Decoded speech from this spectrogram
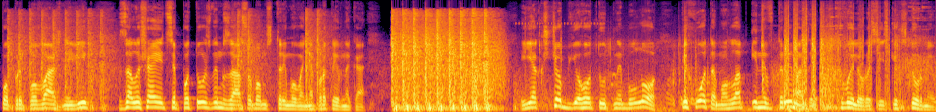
попри поважний вік, залишається потужним засобом стримування противника. І якщо б його тут не було, піхота могла б і не втримати хвилю російських штурмів.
